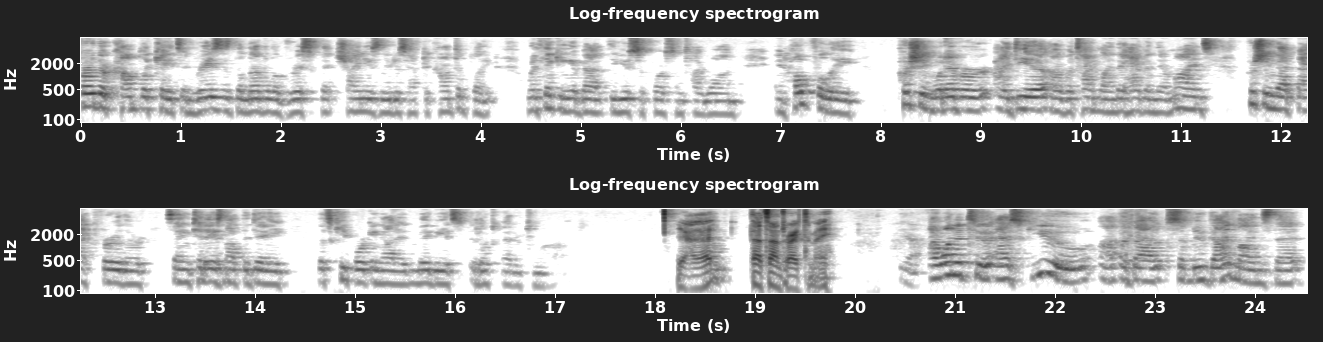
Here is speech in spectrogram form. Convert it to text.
further complicates and raises the level of risk that Chinese leaders have to contemplate when thinking about the use of force in Taiwan, and hopefully pushing whatever idea of a timeline they have in their minds, pushing that back further, saying today's not the day. Let's keep working on it. Maybe it looks better tomorrow. Yeah, that that sounds right to me. Yeah, I wanted to ask you uh, about some new guidelines that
